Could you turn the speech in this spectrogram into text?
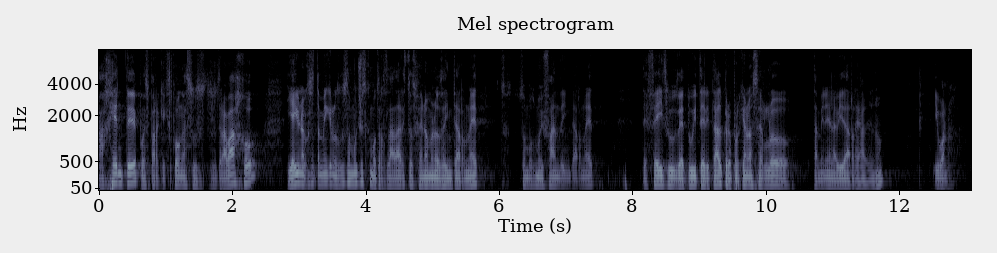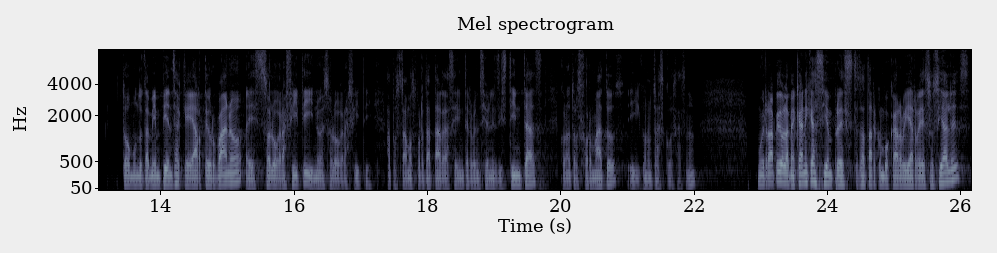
a gente pues para que exponga su, su, trabajo. Y hay una cosa también que nos gusta mucho, es como trasladar estos fenómenos de Internet. Somos muy fan de Internet, de Facebook, de Twitter y tal, pero ¿por qué no hacerlo también en la vida real, ¿no? Y bueno, todo el mundo también piensa que arte urbano es solo graffiti y no es solo graffiti. Apostamos por tratar de hacer intervenciones distintas, con otros formatos y con otras cosas, ¿no? Muy rápido, la mecánica siempre es tratar de convocar vía redes sociales,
